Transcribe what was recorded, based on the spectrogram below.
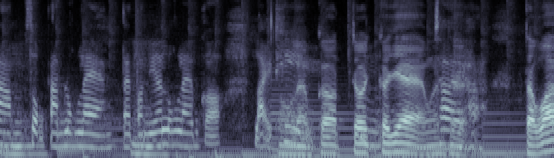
ตามส่งตามโรงแรม แต่ตอนนี้โรงแรมก็หลายโรงที่แรมก็ก็อืมก็แย่เหมือนใช่กันค่ะแต่ว่า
